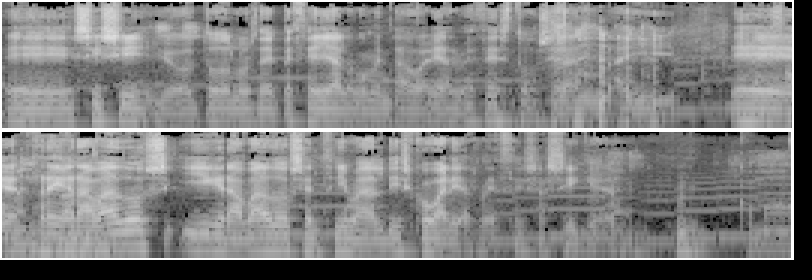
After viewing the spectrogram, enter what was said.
Eh, sí, sí, yo todos los de PC ya lo he comentado varias veces, todos eran ahí eh, regrabados y grabados encima del disco varias veces, así que... Como,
